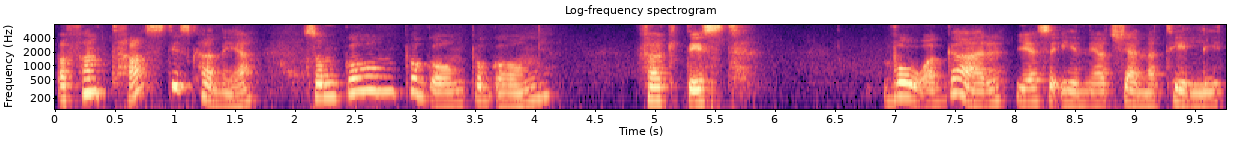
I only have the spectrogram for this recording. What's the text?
vad fantastisk han är som gång på gång på gång faktiskt vågar ge sig in i att känna tillit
